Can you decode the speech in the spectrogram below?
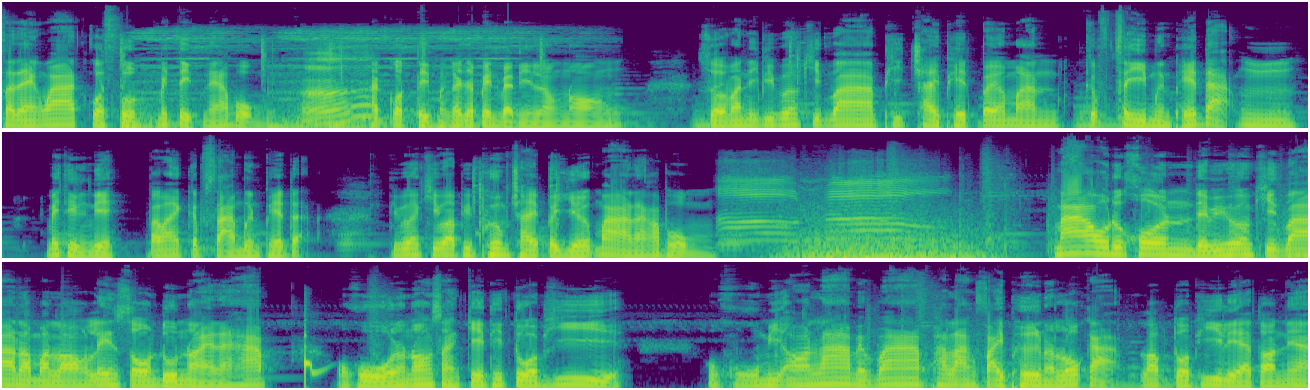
แสดงว่ากดสูตรไม่ติดนะครับผม ถ้ากดติดมันก็จะเป็นแบบนี้แหละน้องๆ ส่วนวันนี้พี่เพิ่งคิดว่าพี่ใช้เพชรไปประมาณเกือบสี่หมื่นเพชรอะ อืม ไม่ถึงดิ ประมาณเกือบสามหมื่นเพชรอะ พี่เพิ่งคิดว่าพี่เพิ่มใช้ไปเยอะมากนะครับผม มาครับทุกคน เดี๋ยวพี่เพิ่งคิดว่าเรามาลองเล่นโซนดูหน่อยนะครับ โอ้โห น้องๆสังเกตที่ตัวพี่ โอ้โห มีออร่าแบบว่าพลังไฟเพลิงนรกอะรอบตัวพี่เลยอะตอนเนี้ย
